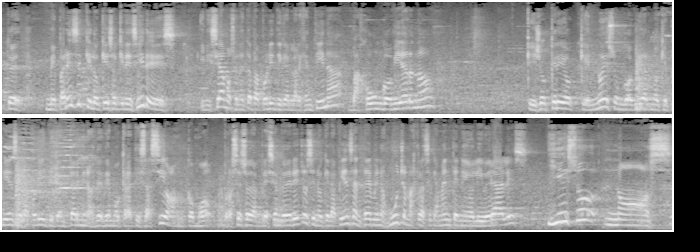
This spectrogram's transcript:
Entonces, me parece que lo que eso quiere decir es, iniciamos una etapa política en la Argentina bajo un gobierno que yo creo que no es un gobierno que piense la política en términos de democratización como proceso de ampliación de derechos, sino que la piensa en términos mucho más clásicamente neoliberales. Y eso nos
